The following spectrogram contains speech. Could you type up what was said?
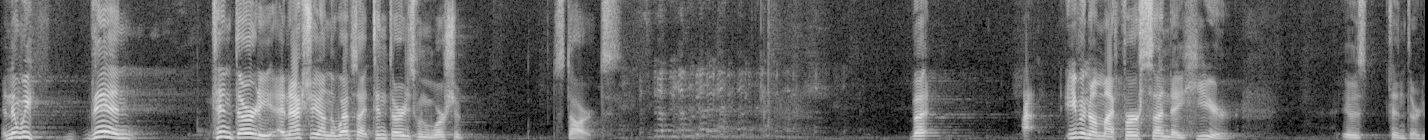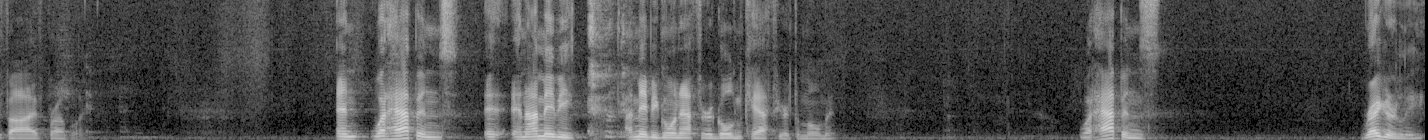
And then we, then 10:30, and actually on the website, 10:30 is when worship starts. but I, even on my first Sunday here, it was 10:35 probably. And what happens, and I may be, I may be going after a golden calf here at the moment. What happens regularly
